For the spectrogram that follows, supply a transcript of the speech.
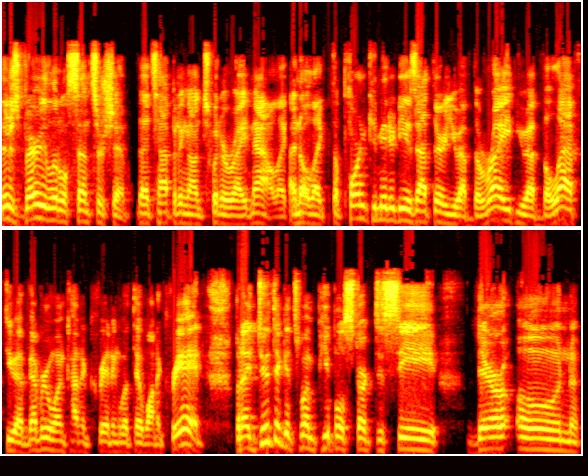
there's very little censorship that's happening on Twitter right now. Like I know like the porn community is out there, you have the right, you have the left, you have everyone kind of creating what they want to create. But I do think it's when people start to see their own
